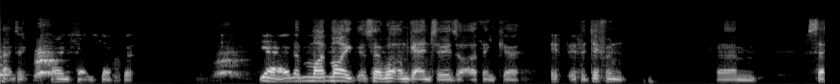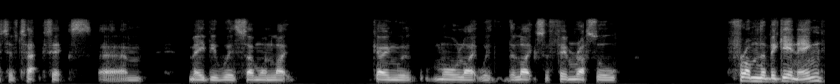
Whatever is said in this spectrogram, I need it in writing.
tactic, stuff, but yeah, my, my so what I'm getting to is I think uh, if, if a different um, set of tactics, um, maybe with someone like going with more like with the likes of Finn Russell from the beginning,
